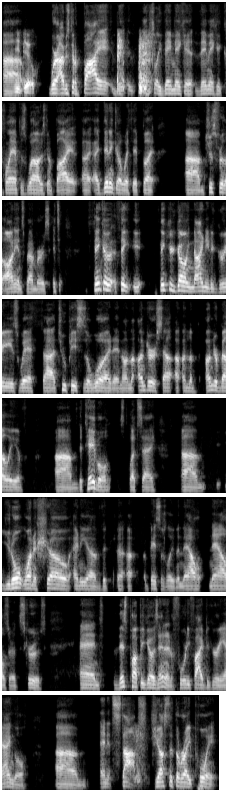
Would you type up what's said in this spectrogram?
Uh, You do. Where I was gonna buy it, they, actually they make it they make a clamp as well. I was gonna buy it. I, I didn't go with it, but um, just for the audience members, it's think of think think you're going 90 degrees with uh, two pieces of wood, and on the under on the underbelly of um, the table, let's say, um, you don't want to show any of the uh, uh, basically the nail nails or the screws. And this puppy goes in at a 45 degree angle, um, and it stops just at the right point.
